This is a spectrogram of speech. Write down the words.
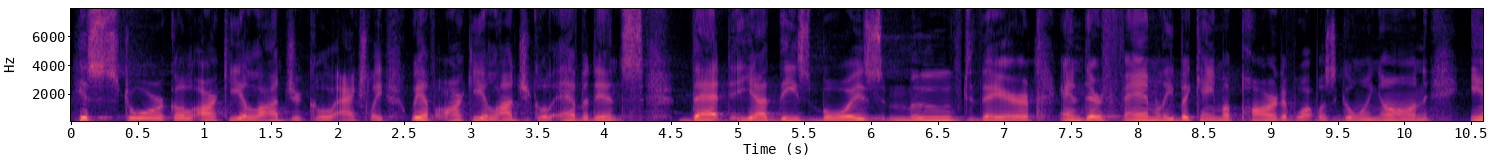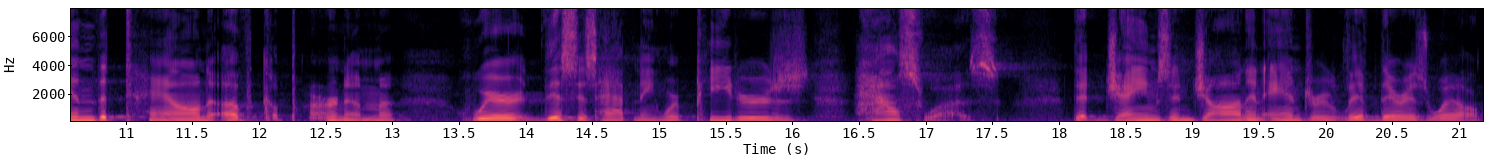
historical, archaeological, actually, we have archaeological evidence that, yeah, these boys moved there, and their family became a part of what was going on in the town of Capernaum where this is happening, where Peter's house was that James and John and Andrew lived there as well.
